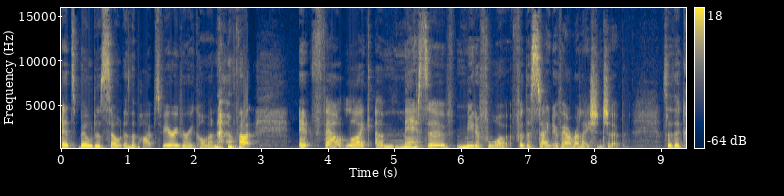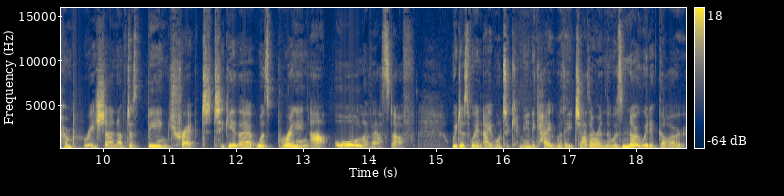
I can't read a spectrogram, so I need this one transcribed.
It's builder's silt in the pipes, very, very common. but it felt like a massive metaphor for the state of our relationship. So the compression of just being trapped together was bringing up all of our stuff. We just weren't able to communicate with each other and there was nowhere to go.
